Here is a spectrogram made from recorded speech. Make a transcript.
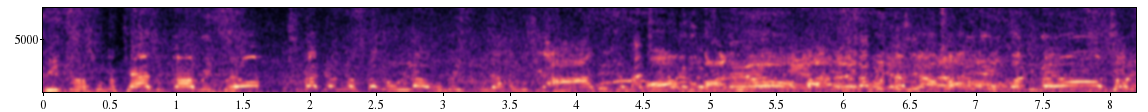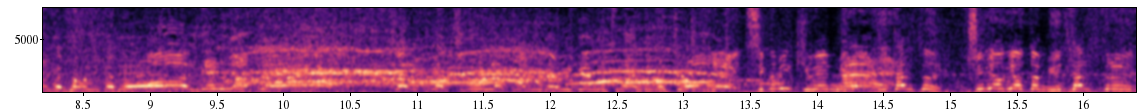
위쪽으로 공격 계속 가고 있고요. 추가 병력까지 올라오고 있습니다. 한 개씩. 아, 진짜 맞추는 아, 이거 많은데요. 예, 뮤탈리스크 골리앗이가 정리될 것 같은가요? 정리까, 정리까지. 아, 이제는 왔어요. 자, 이거 치고 올라갑니다. 이게 놓치면 안 되겠죠? 예, 지금이 기회입니다. 네. 뮤탄스, 주력이 어떤 뮤탄스를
